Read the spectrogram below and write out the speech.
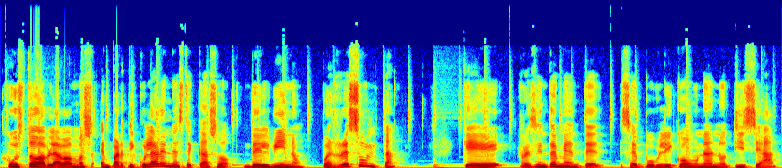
justo hablábamos en particular en este caso del vino. Pues resulta que recientemente se publicó una noticia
